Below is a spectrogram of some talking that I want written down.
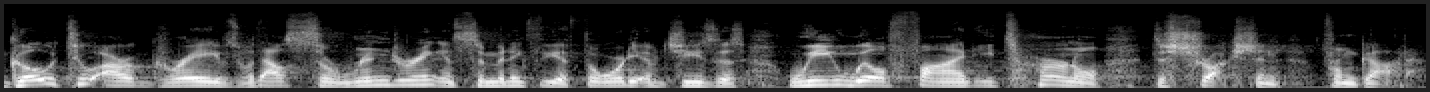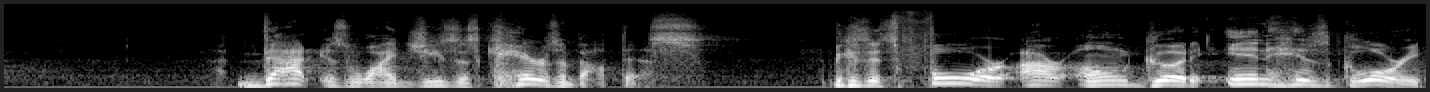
go to our graves without surrendering and submitting to the authority of Jesus, we will find eternal destruction from God. That is why Jesus cares about this. Because it's for our own good in his glory.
